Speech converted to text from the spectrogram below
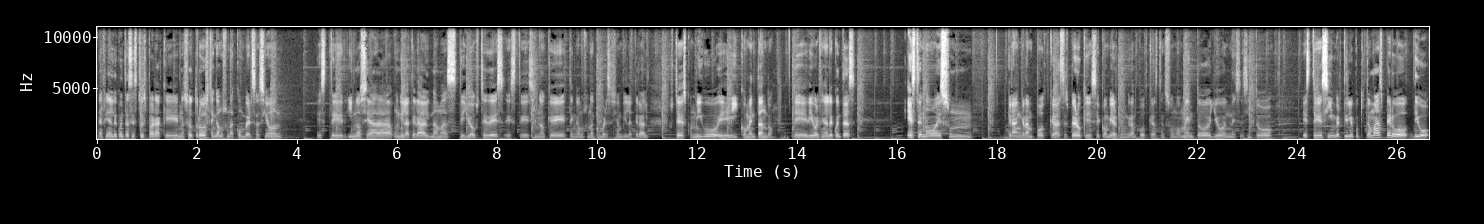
al final de cuentas esto es para que nosotros tengamos una conversación este, y no sea unilateral nada más de yo a ustedes, este, sino que tengamos una conversación bilateral, ustedes conmigo eh, y comentando. Eh, digo, al final de cuentas, este no es un gran, gran podcast, espero que se convierta en un gran podcast en su momento, yo necesito, este, sí invertirle poquito más, pero digo,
